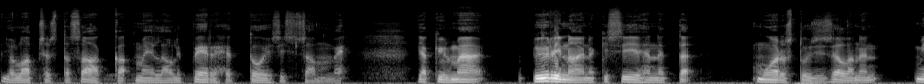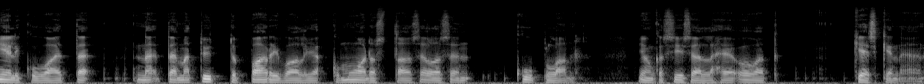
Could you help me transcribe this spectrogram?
jo lapsesta saakka meillä oli perhe toisissamme. Ja kyllä mä pyrin ainakin siihen, että muodostuisi sellainen mielikuva, että tämä tyttö-parivaljakko muodostaa sellaisen kuplan, jonka sisällä he ovat keskenään.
